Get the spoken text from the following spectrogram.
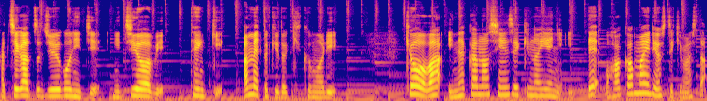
8月15日日曜日天気。雨時々曇り。今日は田舎の親戚の家に行ってお墓参りをしてきました。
